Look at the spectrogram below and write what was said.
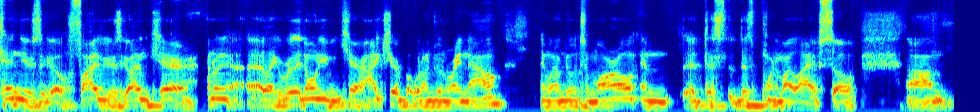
10 years ago, five years ago. I don't care. I don't, I like really don't even care. I care about what I'm doing right now and what I'm doing tomorrow and at this, this point in my life. So, um,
